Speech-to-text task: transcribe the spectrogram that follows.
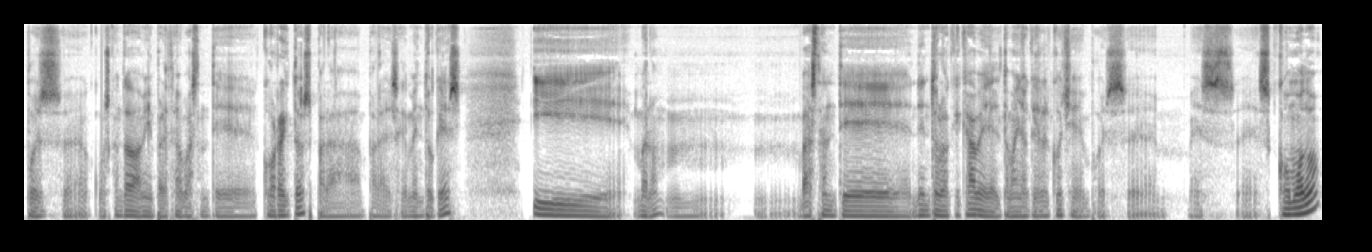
pues como os contado, a mí me parecen bastante correctos para, para el segmento que es. Y bueno, mm, bastante dentro de lo que cabe el tamaño que es el coche, pues eh, es, cómodo.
